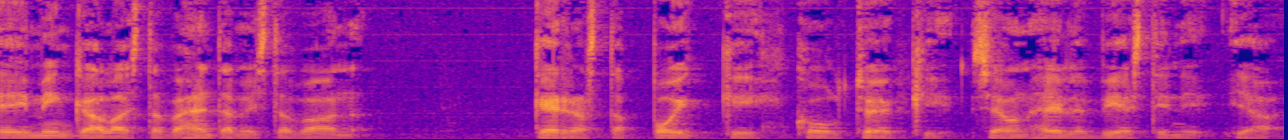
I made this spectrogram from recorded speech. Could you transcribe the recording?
ei minkäänlaista vähentämistä, vaan kerrasta poikki cold turkey, se on heille viestini ja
